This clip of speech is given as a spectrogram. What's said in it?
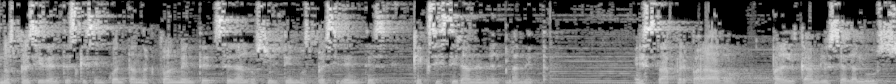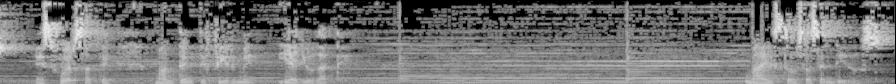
Los presidentes que se encuentran actualmente serán los últimos presidentes que existirán en el planeta. Está preparado para el cambio hacia la luz. Esfuérzate, mantente firme y ayúdate. Maestros ascendidos.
